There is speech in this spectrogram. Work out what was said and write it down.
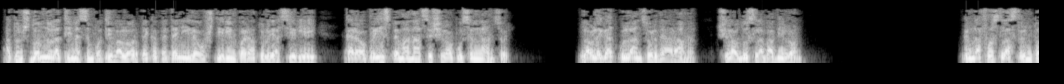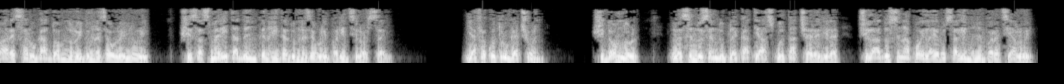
Atunci Domnul a trimis împotriva lor pe căpeteniile oștirii împăratului Asiriei, care au prins pe Manase și l-au pus în lanțuri. L-au legat cu lanțuri de aramă și l-au dus la Babilon. Când a fost la strâmtoare, s-a rugat Domnului Dumnezeului lui și s-a smerit adânc înaintea Dumnezeului părinților săi. I-a făcut rugăciuni și Domnul, lăsându-se înduplecat, i-a ascultat cererile și l-a adus înapoi la Ierusalim în împărăția lui.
